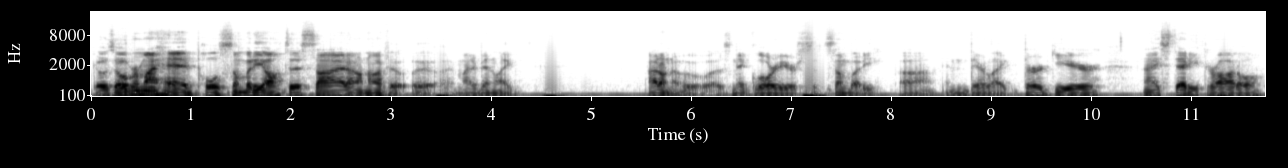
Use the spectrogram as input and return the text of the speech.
goes over my head, pulls somebody off to the side. I don't know if it, it might have been like I don't know who it was, Nick Glory or somebody, uh, and they're like third gear, nice steady throttle,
